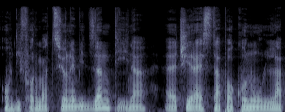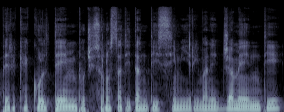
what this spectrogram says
o di formazione bizantina, eh, ci resta poco nulla perché col tempo ci sono stati tantissimi rimaneggiamenti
